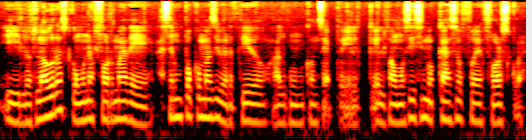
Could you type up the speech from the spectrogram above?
y los logros como una forma de hacer un poco más divertido algún concepto. Y el, famosísimo caso fue Foursquare,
